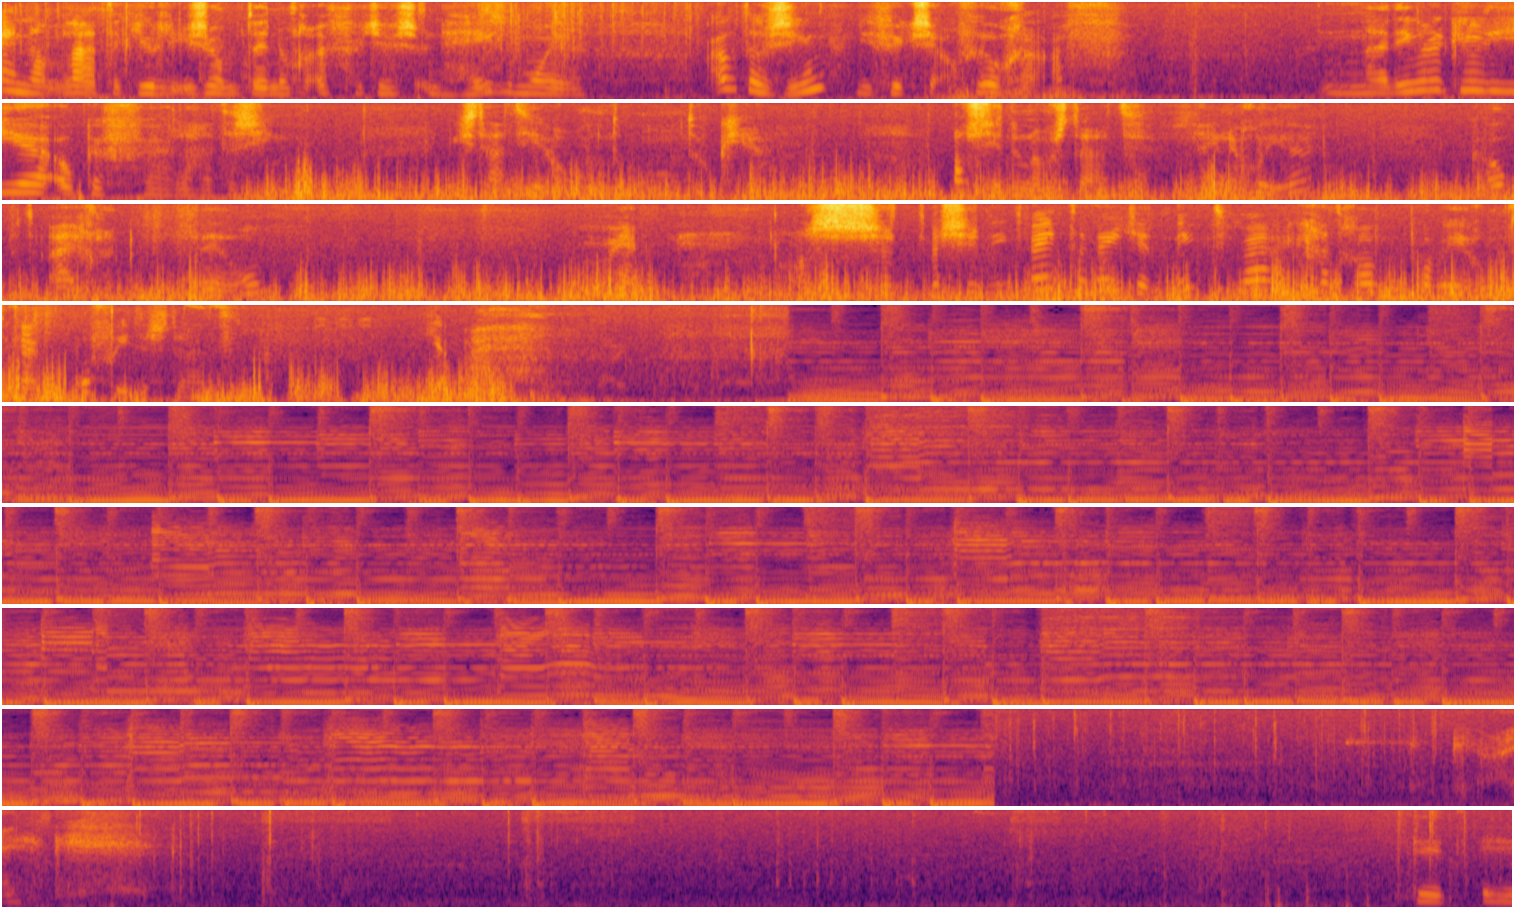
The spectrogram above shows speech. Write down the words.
En dan laat ik jullie zo meteen nog eventjes een hele mooie auto zien. Die vind ik zelf heel gaaf. Nou, die wil ik jullie eh, ook even laten zien. Die staat hier om het, om. Als die er nog staat. Een hele goeie. Ik hoop het eigenlijk wel. Maar ja, als, als je het niet weet, dan weet je het niet. Maar ik ga het gewoon proberen om te kijken of hij er staat. Ja.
